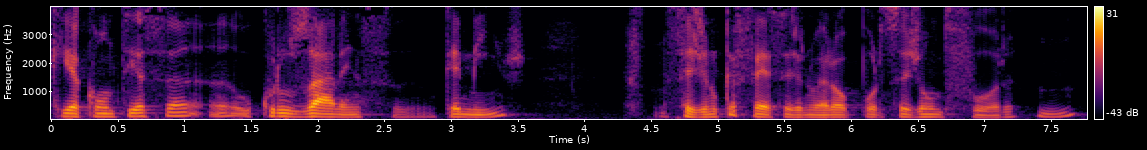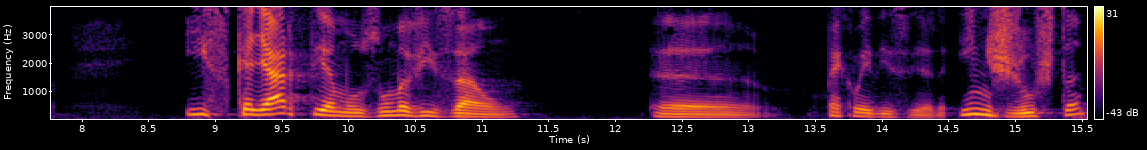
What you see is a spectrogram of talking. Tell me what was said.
que aconteça uh, o cruzarem-se caminhos, seja no café, seja no aeroporto, seja onde for, hum, e se calhar temos uma visão, uh, como é que eu ia dizer, injusta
